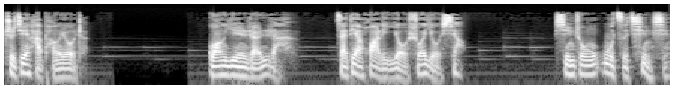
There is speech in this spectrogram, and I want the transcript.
至今还朋友着。光阴荏苒。在电话里有说有笑，心中兀自庆幸。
